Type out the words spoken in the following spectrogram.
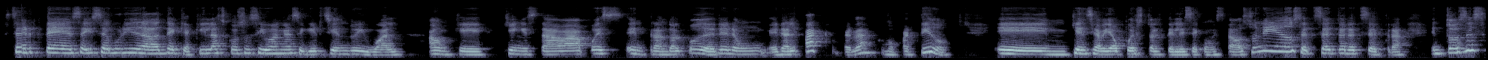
certeza y seguridad de que aquí las cosas iban a seguir siendo igual, aunque quien estaba pues entrando al poder era, un, era el PAC, ¿verdad? Como partido. Eh, quién se había opuesto al TLC con Estados Unidos, etcétera, etcétera. Entonces,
